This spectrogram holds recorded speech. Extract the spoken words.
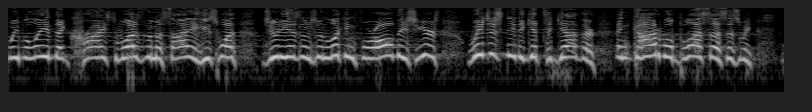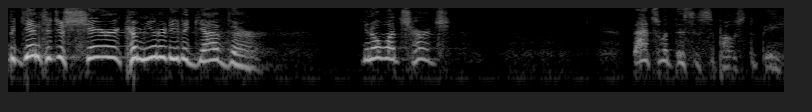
we believe that Christ was the Messiah. He's what Judaism's been looking for all these years. We just need to get together, and God will bless us as we begin to just share community together. You know what, church? That's what this is supposed to be.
